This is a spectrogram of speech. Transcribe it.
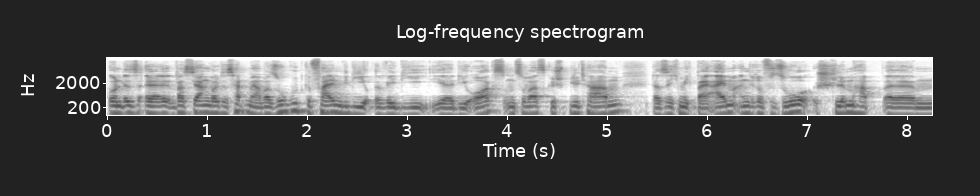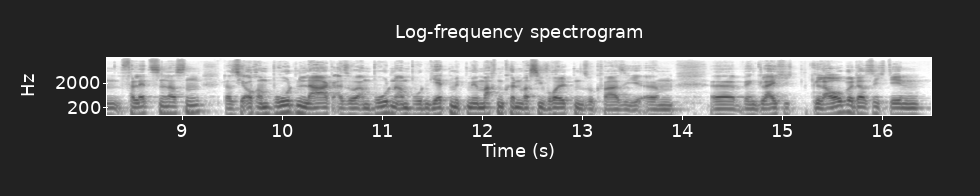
und es, äh, was ich sagen wollte, es hat mir aber so gut gefallen, wie die, wie die, die Orks und sowas gespielt haben, dass ich mich bei einem Angriff so schlimm habe ähm, verletzen lassen, dass ich auch am Boden lag, also am Boden, am Boden, die hätten mit mir machen können, was sie wollten, so quasi. Ähm, äh, wenngleich ich glaube, dass ich den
